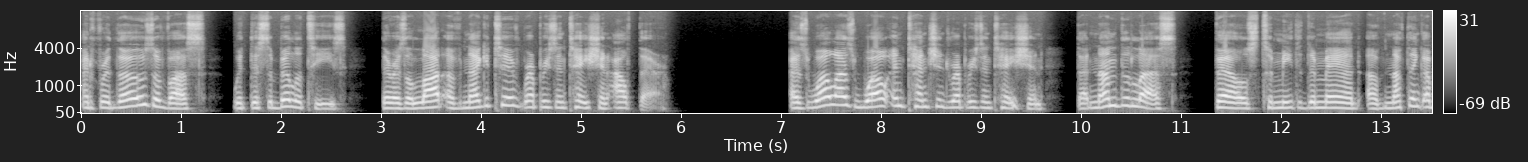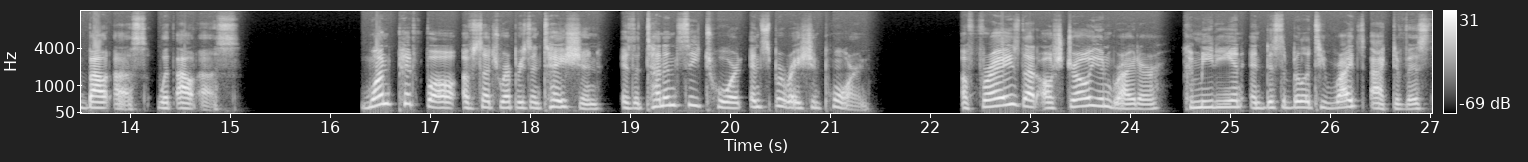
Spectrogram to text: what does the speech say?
And for those of us with disabilities, there is a lot of negative representation out there, as well as well intentioned representation that nonetheless fails to meet the demand of nothing about us without us. One pitfall of such representation is a tendency toward inspiration porn, a phrase that Australian writer, comedian, and disability rights activist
